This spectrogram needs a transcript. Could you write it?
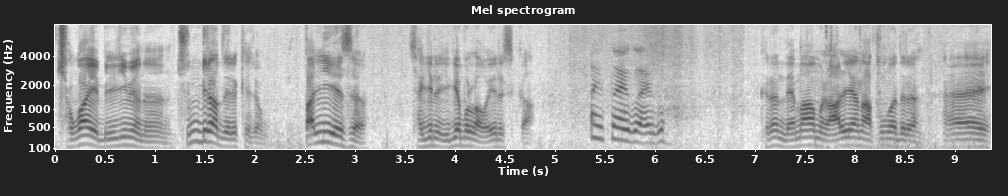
조과에 밀리면은 준비라도 이렇게 좀 빨리 해서 자기를 이겨보려고 이랬을까? 아이고, 아이고, 아이고. 그런 내 마음을 알려나 붕어들은 에이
